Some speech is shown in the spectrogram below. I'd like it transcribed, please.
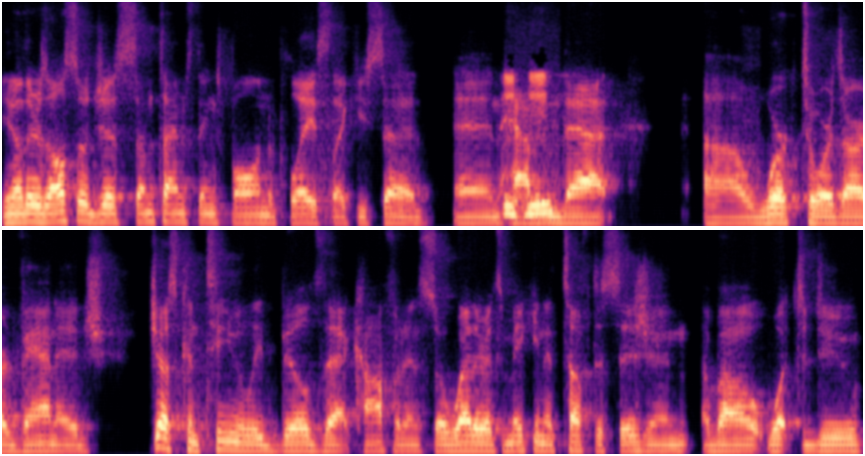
you know there's also just sometimes things fall into place like you said and mm-hmm. having that uh, work towards our advantage just continually builds that confidence so whether it's making a tough decision about what to do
